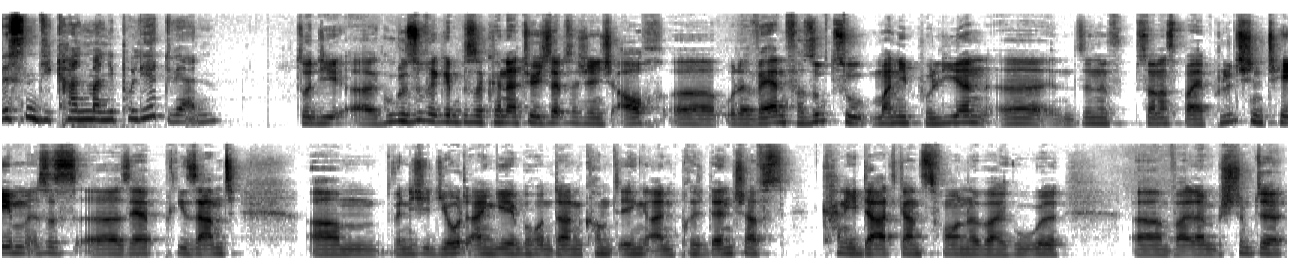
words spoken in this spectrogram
wissen, die kann manipuliert werden. So, die äh, Google-Suchergebnisse können natürlich selbstverständlich auch äh, oder werden versucht zu manipulieren. Äh, Im Sinne, besonders bei politischen Themen ist es äh, sehr brisant, ähm, wenn ich Idiot eingebe und dann kommt irgendein Präsidentschaftskandidat ganz vorne bei Google, äh, weil dann bestimmte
